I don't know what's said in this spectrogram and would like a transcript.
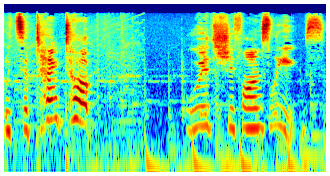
It's a tank top with chiffon sleeves.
